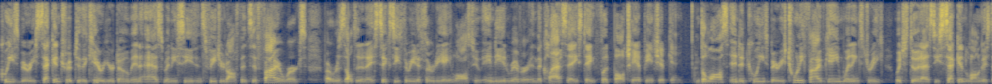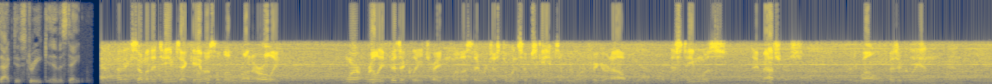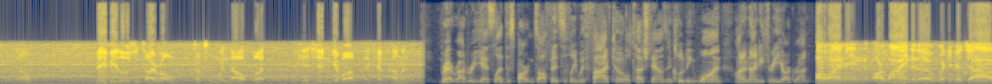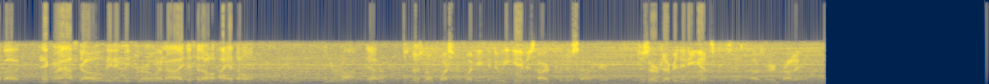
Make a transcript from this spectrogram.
Queensbury's second trip to the Carrier Dome in as many seasons featured offensive fireworks, but resulted in a 63 38 loss to Indian River in the Class A state football championship game. The loss ended Queensbury's 25 game winning streak, which stood as the second longest active streak in the state. I think some of the teams that gave us a little run early weren't really physically trading with us. They were just doing some schemes that we weren't figuring out. But this team was, they matched us pretty well and physically and, and maybe losing Tyrell took some wind out, but the kids didn't give up. They kept coming. Brett Rodriguez led the Spartans offensively with five total touchdowns, including one on a 93 yard run. Oh, I mean, our line did a wicked good job. Uh, Nick Marasco leading me through, and uh, I just hit a, I hit the hole. And you were gone. Yeah. There's no question of what he can do. He gave his heart for this out here. Deserves everything he gets. I was very proud of him.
